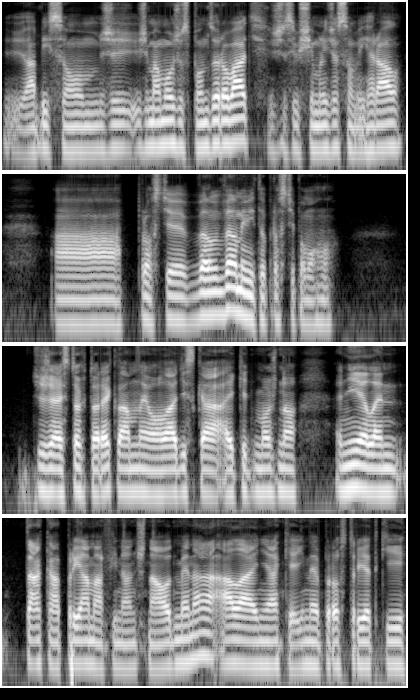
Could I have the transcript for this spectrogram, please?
aby som, že, že ma môžu sponzorovať, že si všimli, že som vyhral a proste veľ, veľmi mi to proste pomohlo. Čiže aj z tohto reklamného hľadiska, aj keď možno nie len taká priama finančná odmena, ale aj nejaké iné prostriedky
